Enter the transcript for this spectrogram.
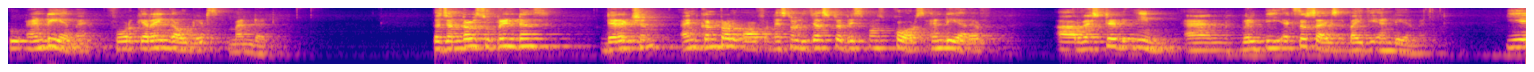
to NDMA for carrying out its mandate. The General Superintendence direction and control of National Disaster Response Force NDRF are vested in and will be exercised by the NDMA. ये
